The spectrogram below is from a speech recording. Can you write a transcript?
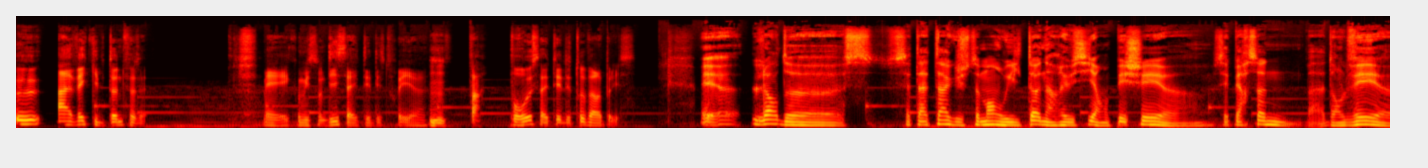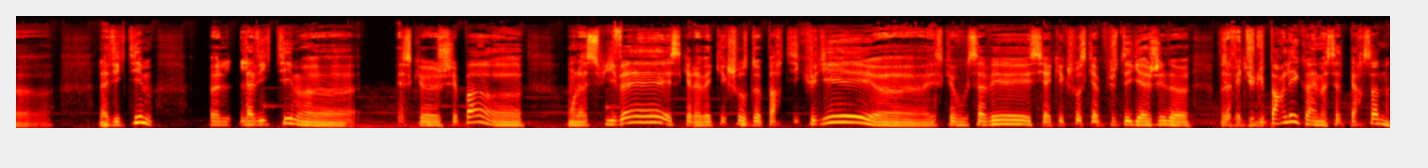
eux, avec Hilton, faisaient. Mais comme ils ont dit, ça a été détruit. euh, Mhm. Enfin, pour eux, ça a été détruit par la police. Et, euh, lors de cette attaque justement où Hilton a réussi à empêcher euh, ces personnes bah, d'enlever euh, la victime, euh, la victime, euh, est-ce que je sais pas, euh, on la suivait Est-ce qu'elle avait quelque chose de particulier Euh, Est-ce que vous savez s'il y a quelque chose qui a pu se dégager de Vous avez dû lui parler quand même à cette personne.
